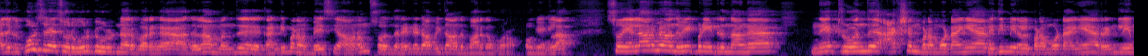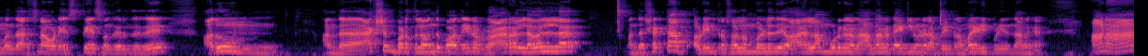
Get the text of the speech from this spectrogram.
அதுக்கு கூல் சுரேஷ் ஒரு உருட்டு உருட்டுனாரு பாருங்க. அதெல்லாம் வந்து கண்டிப்பாக நம்ம பேசி ஆகணும். ஸோ இந்த ரெண்டு டாபிக் தான் வந்து பார்க்க போகிறோம் ஓகேங்களா ஸோ எல்லாருமே வந்து வெயிட் பண்ணிகிட்டு இருந்தாங்க. நேற்று வந்து ஆக்ஷன் படம் போட்டாங்க. விதிமீறல் படம் போட்டாங்க. ரெண்டுலேயும் வந்து அர்ச்சனாவுடைய ஸ்பேஸ் வந்து இருந்தது. அதுவும் அந்த ஆக்ஷன் படத்தில் வந்து பார்த்தீங்கன்னா வேறு லெவலில் அந்த ஷெட்டாப் அப்படின்ற சொல்லும் பொழுது வாயெல்லாம் மூடுங்க நான் தானே டைட்டில் வினர் அப்படின்ற மாதிரி எடிட் பண்ணியிருந்தானுங்க. ஆனால்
